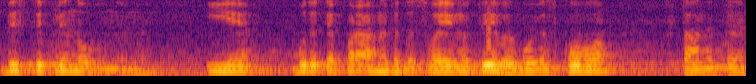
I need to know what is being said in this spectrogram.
дисциплінованими і будете прагнути до своєї мети, ви обов'язково станете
